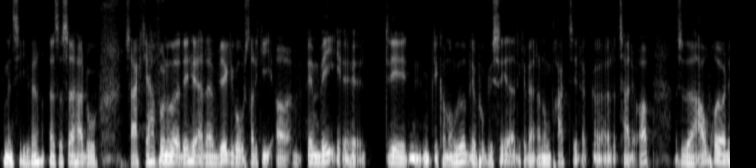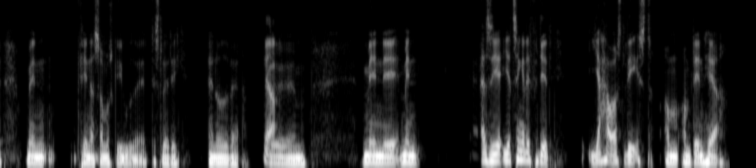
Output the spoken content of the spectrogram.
kan man sige. Vel? Altså så har du sagt, jeg har fundet ud af det her, der er en virkelig god strategi, og hvem ved, øh, det, det kommer ud og bliver publiceret, det kan være, der er nogle praktikere, der, gør, der tager det op, og så videre, afprøver det, men finder så måske ud af, at det slet ikke er noget værd. Ja. Øhm, men, øh, men altså, jeg, jeg tænker det, fordi at jeg har også læst om, om den her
